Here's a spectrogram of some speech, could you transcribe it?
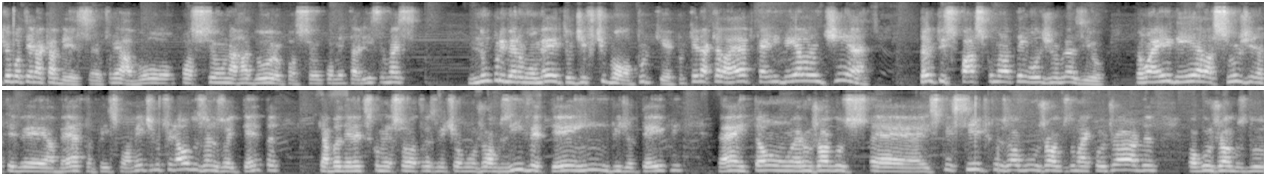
que eu botei na cabeça? Eu falei, ah, vou, posso ser um narrador, eu posso ser um comentarista, mas num primeiro momento de futebol. Por quê? Porque naquela época a NBA ela não tinha tanto espaço como ela tem hoje no Brasil. Então a NBA ela surge na TV aberta, principalmente no final dos anos 80, que a Bandeirantes começou a transmitir alguns jogos em VT, em videotape. Né? Então eram jogos é, específicos, alguns jogos do Michael Jordan, alguns jogos do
